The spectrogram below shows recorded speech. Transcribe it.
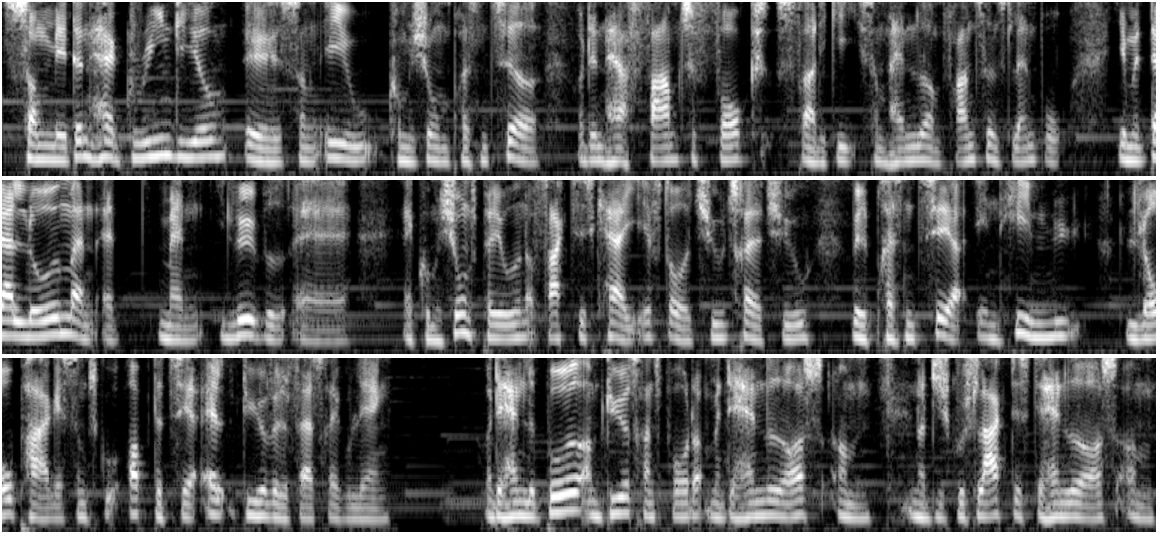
Som med den her Green Deal, øh, som EU-kommissionen præsenterede, og den her Farm-to-Fork-strategi, som handlede om fremtidens landbrug, jamen der lovede man, at man i løbet af, af kommissionsperioden, og faktisk her i efteråret 2023, vil præsentere en helt ny lovpakke, som skulle opdatere al dyrevelfærdsregulering. Og det handlede både om dyretransporter, men det handlede også om, når de skulle slagtes, det handlede også om,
